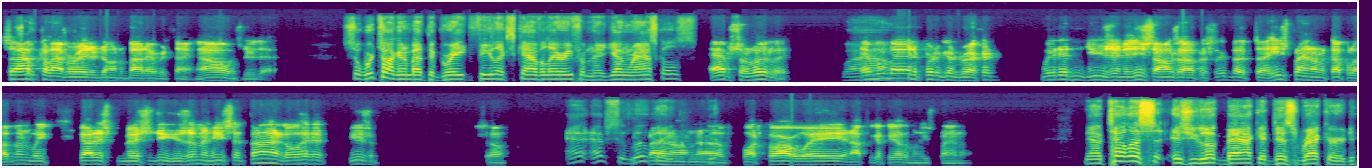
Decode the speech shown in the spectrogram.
So, I've collaborated on about everything. I always do that. So we're talking about the great Felix Cavaliere from the Young Rascals? Absolutely. Wow. And we made a pretty good record we didn't use any of these songs, obviously, but uh, he's playing on a couple of them. We got his permission to use them, and he said, "Fine, go ahead, use them." So, a- absolutely, playing on uh, what Far Away, and I forget the other one he's playing on. Now, tell us as you look back at this record,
